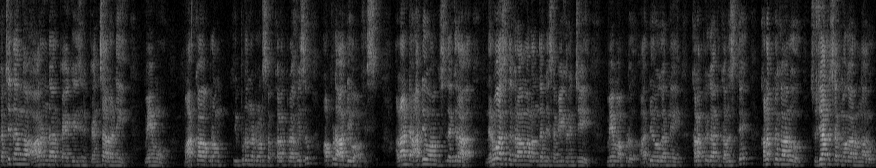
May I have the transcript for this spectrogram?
ఖచ్చితంగా ఆర్ అండ్ ఆర్ ప్యాకేజీని పెంచాలని మేము మార్కాపురం ఇప్పుడున్నటువంటి సబ్ కలెక్టర్ ఆఫీసు అప్పుడు ఆర్డీఓ ఆఫీస్. అలాంటి ఆర్డీఓ ఆఫీస్ దగ్గర నిర్వాసిత గ్రామాలందరినీ సమీకరించి మేము అప్పుడు ఆర్డీఓ గారిని కలెక్టర్ గారిని కలిస్తే కలెక్టర్ గారు సుజాత శర్మ గారు ఉన్నారు.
